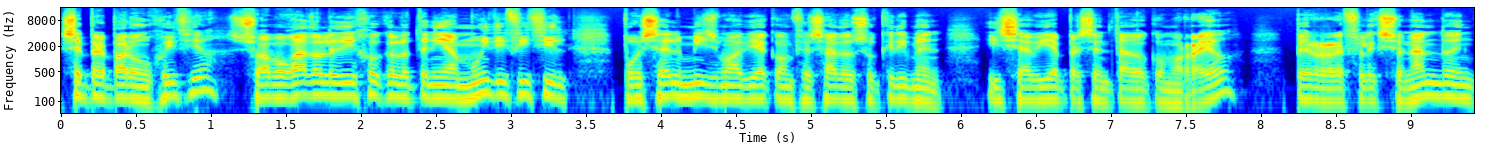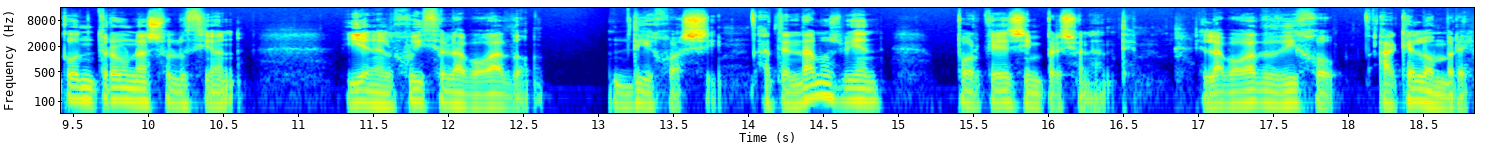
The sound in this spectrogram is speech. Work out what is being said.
Se preparó un juicio. Su abogado le dijo que lo tenía muy difícil, pues él mismo había confesado su crimen y se había presentado como reo, pero reflexionando encontró una solución. Y en el juicio el abogado dijo así, atendamos bien porque es impresionante. El abogado dijo, aquel hombre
